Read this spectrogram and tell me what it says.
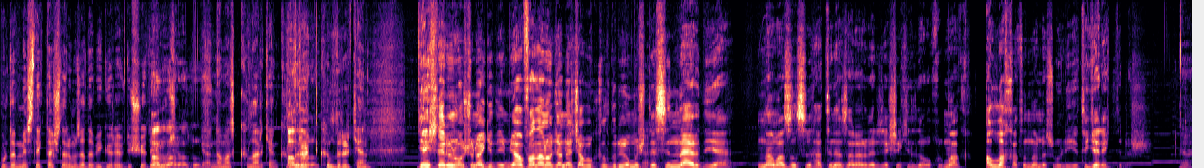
Burada meslektaşlarımıza da bir görev düşüyor değil mi Allah hocam? razı olsun. Yani namaz kılarken, Allah kıldırır, kıldırırken Gençlerin hoşuna gideyim. Ya falan hoca ne çabuk kıldırıyormuş Evet. desinler diye namazın sıhhatine zarar verecek şekilde okumak Allah katında mesuliyeti gerektirir. evet.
